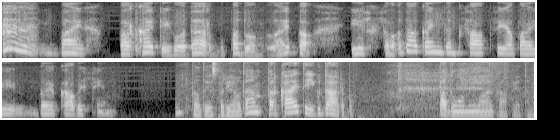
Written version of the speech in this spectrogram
vai par kaitīgo darbu padomu laikā ir savādāka indeksācija vai, vai kā visiem? Paldies par jautājumu. Par kaitīgu darbu padomju laikā pie tam?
